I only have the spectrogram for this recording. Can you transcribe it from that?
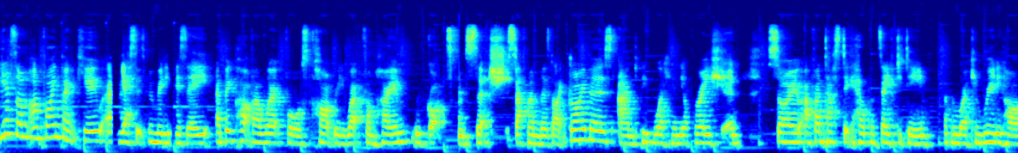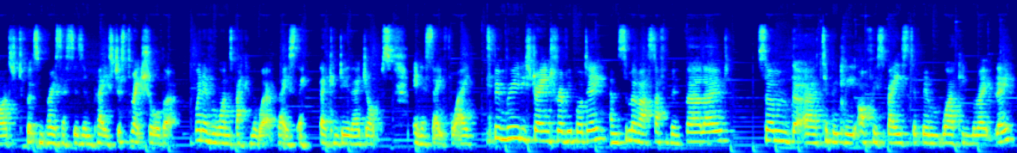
Yes, I'm, I'm fine, thank you. Um, yes, it's been really busy. A big part of our workforce can't really work from home. We've got such staff members like drivers and people working in the operation. So, our fantastic health and safety team have been working really hard to put some processes in place just to make sure that when everyone's back in the workplace, they, they can do their jobs in a safe way. It's been really strange for everybody, and some of our staff have been furloughed. Some that are typically office based have been working remotely.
